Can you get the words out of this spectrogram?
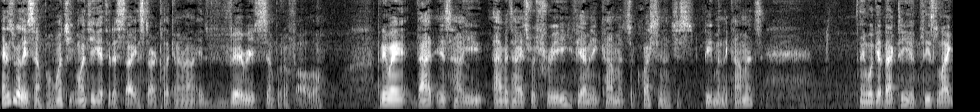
And it's really simple. Once you once you get to the site and start clicking around, it's very simple to follow. But anyway, that is how you advertise for free. If you have any comments or questions, just leave them in the comments and we'll get back to you. Please like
